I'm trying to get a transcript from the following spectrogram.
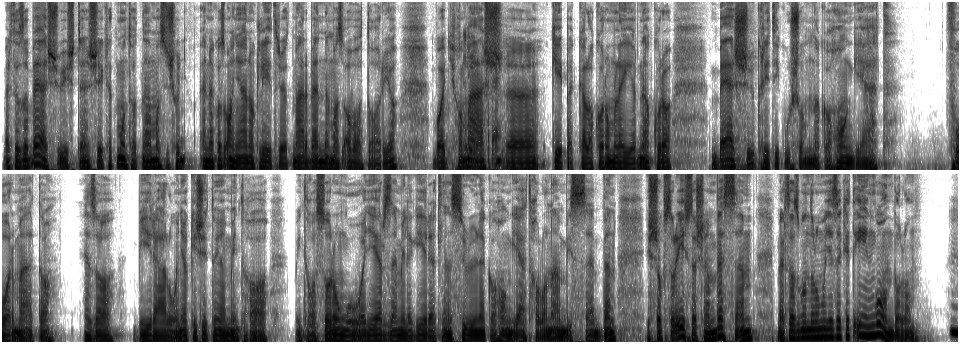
Mert ez a belső istenség, hát mondhatnám azt is, hogy ennek az anyának létrejött már bennem az avatarja, vagy ha Létre. más képekkel akarom leírni, akkor a belső kritikusomnak a hangját formálta ez a bírálónya. Kicsit olyan, mintha, mintha a szorongó vagy érzelmileg éretlen szülőnek a hangját hallanám vissza ebben, és sokszor észre sem veszem, mert azt gondolom, hogy ezeket én gondolom. Mm.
